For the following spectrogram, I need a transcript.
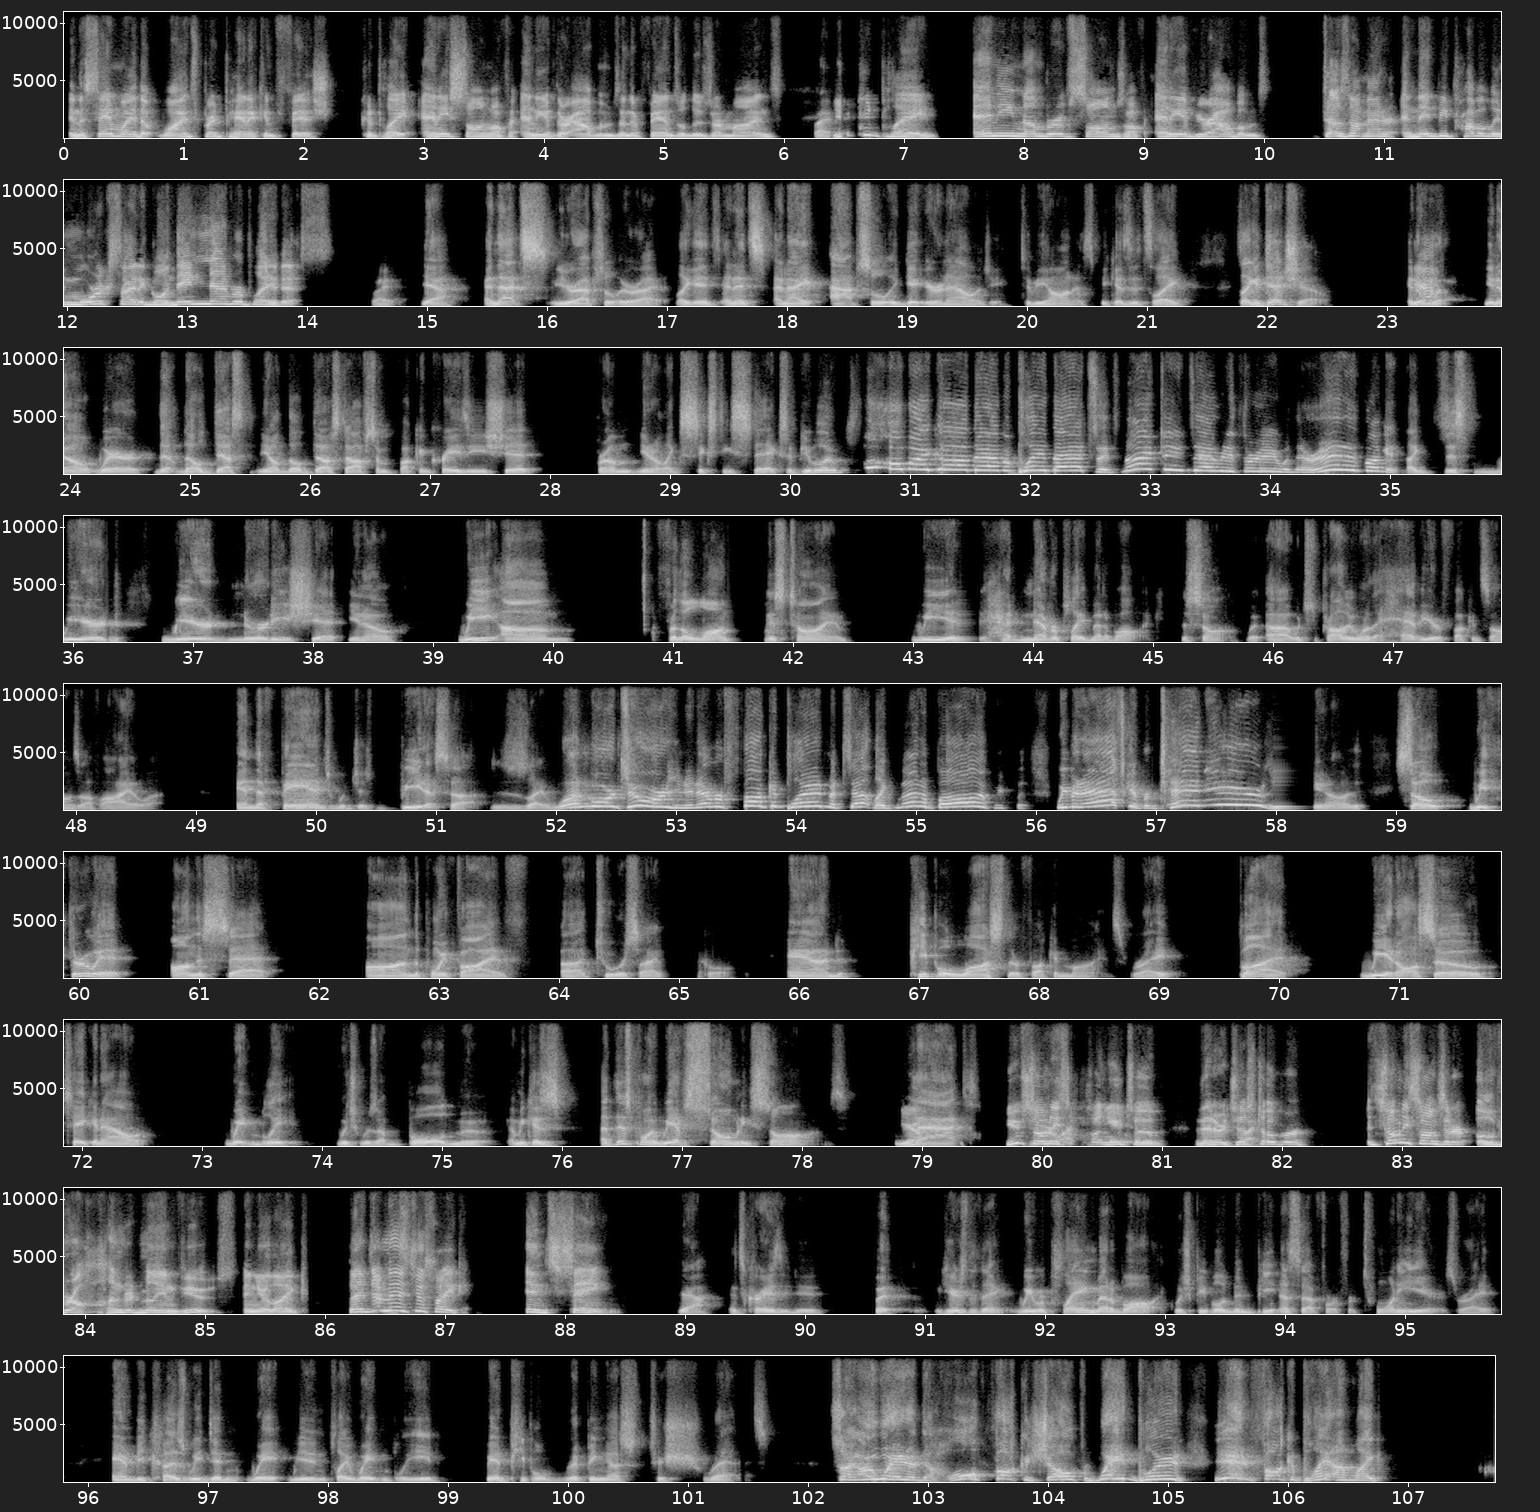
in the same way that Widespread Panic and Phish could play any song off of any of their albums and their fans would lose their minds. Right. You could play any number of songs off any of your albums. Does not matter, and they'd be probably more excited going. They never play this. Right. Yeah. And that's you're absolutely right. Like it's and it's and I absolutely get your analogy to be honest because it's like it's like a dead show in Yeah. a way, you know, where they'll, they'll dust you know they'll dust off some fucking crazy shit from you know like 66 and people are oh my god they haven't played that since 1973 when they're in a fucking like just weird weird nerdy shit you know we um for the longest time we had, had never played Metabolic, the song, uh, which is probably one of the heavier fucking songs off Iowa. And the fans would just beat us up. This is like one more tour. You never fucking played Metal like Metabolic. We've, we've been asking for 10 years, you know. So we threw it on the set on the point five uh, tour cycle. And people lost their fucking minds, right? But we had also taken out Wait and Bleed, which was a bold move. I mean, because at this point we have so many songs Yeah, that you have so many like- songs on YouTube oh. that are just Right. over. It's so many songs that are over a hundred million views, and you're like, I mean, it's just like insane. yeah, it's crazy, dude. But here's the thing: we were playing Metabolic, which people had been beating us up for for 20 years, right? And because we didn't wait, we didn't play Wait and Bleed. We had people ripping us to shreds. It's like I waited the whole fucking show for Wait and Bleed. You didn't fucking play. I'm like,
